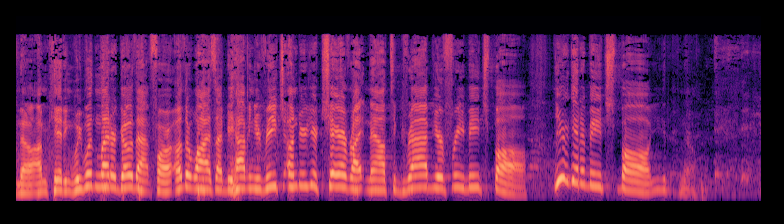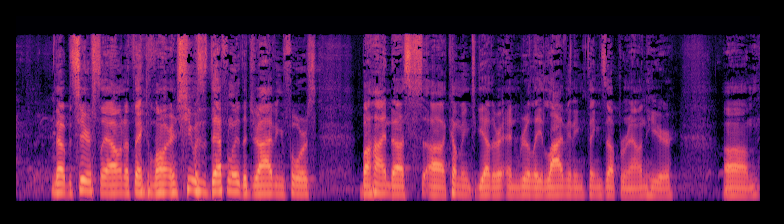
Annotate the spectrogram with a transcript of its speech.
No, I'm kidding. We wouldn't let her go that far. Otherwise, I'd be having you reach under your chair right now to grab your free beach ball. You get a beach ball. You get, no. No, but seriously, I want to thank Lauren. She was definitely the driving force behind us uh, coming together and really livening things up around here. Um,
